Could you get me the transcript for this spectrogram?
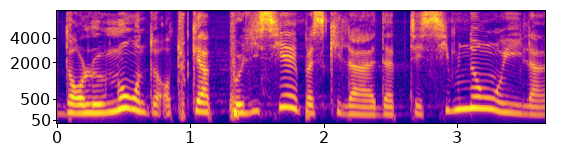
dans le monde, en tout cas policier, parce qu'il a adapté Simon, il a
